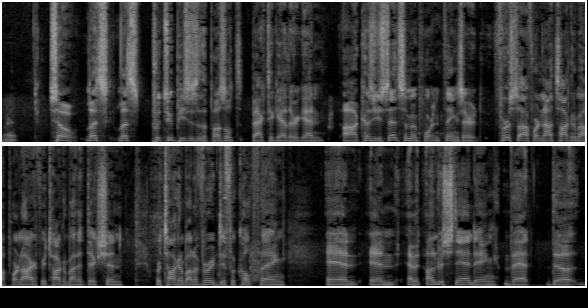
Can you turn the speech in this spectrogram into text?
Right. So let's let's put two pieces of the puzzle back together again, because you said some important things there. First off, we're not talking about pornography, talking about addiction. We're talking about a very difficult thing, and and, and understanding that the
